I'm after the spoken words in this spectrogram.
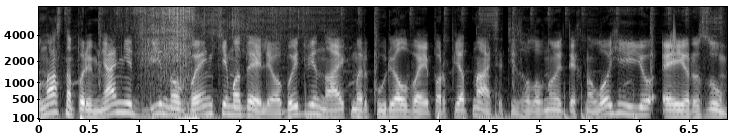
У нас на порівнянні дві новенькі моделі, обидві Nike Mercurial Vapor 15 із головною технологією Air Zoom.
